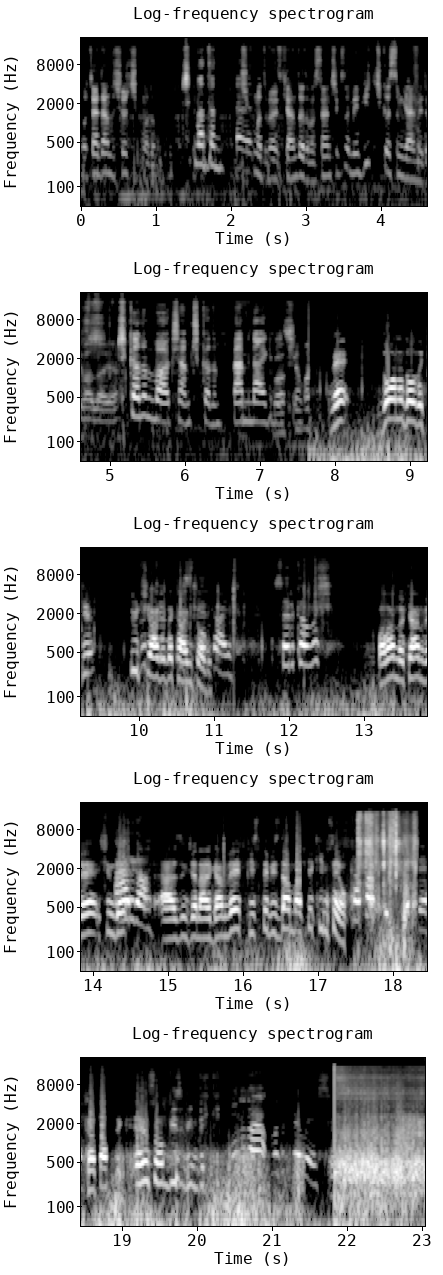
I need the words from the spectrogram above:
otelden dışarı çıkmadım. Çıkmadın. Evet. Çıkmadım evet kendi adıma. Sen çıksana benim hiç çıkasım gelmedi vallahi ya. Çıkalım bu akşam çıkalım. Ben bir nargile Bu akşam Ve Doğu Anadolu'daki 3 yerde de kaymış olduk. Sarıkamış, falan döken ve şimdi Ergan. Erzincan Ergan ve pistte bizden başka kimse yok. Kapattık pisti. Kapattık. En son biz bindik. Bunu da yapmadık demeyiz. Evet.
